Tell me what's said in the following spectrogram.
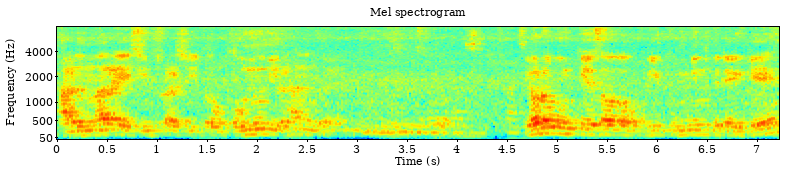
다른 나라에 진출할 수 있도록 돕는 일을 하는 거예요. 여러분께서 우리 국민들에게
